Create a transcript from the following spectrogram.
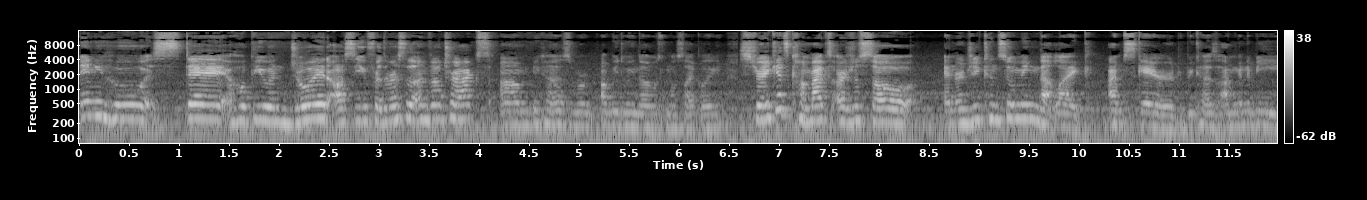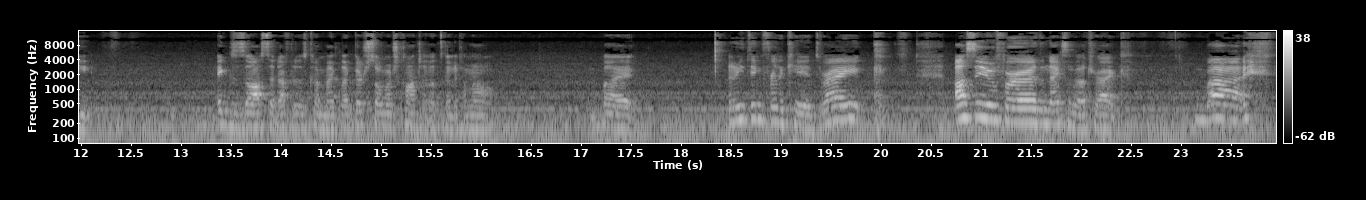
Anywho, stay. I hope you enjoyed. I'll see you for the rest of the unveiled tracks, um, because I'll be doing those most likely. Stray Kids comebacks are just so energy consuming that like I'm scared because I'm gonna be exhausted after this comeback. Like there's so much content that's gonna come out. But anything for the kids, right? I'll see you for the next unveiled track. Bye.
